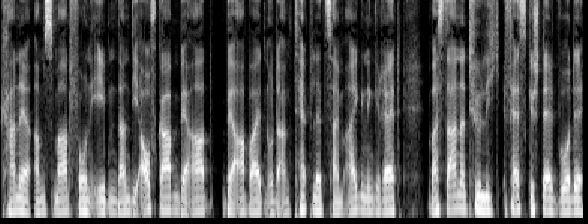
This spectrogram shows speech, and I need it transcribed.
kann er am Smartphone eben dann die Aufgaben bearbeiten oder am Tablet, seinem eigenen Gerät. Was da natürlich festgestellt wurde,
